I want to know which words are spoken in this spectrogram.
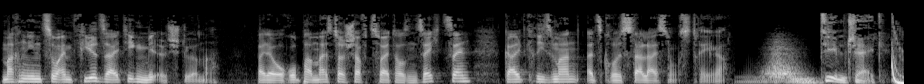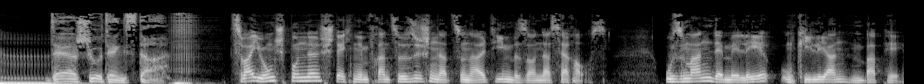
machen ihn zu einem vielseitigen Mittelstürmer. Bei der Europameisterschaft 2016 galt Griezmann als größter Leistungsträger. Teamcheck. Der Shooting Star. Zwei Jungspunde stechen im französischen Nationalteam besonders heraus. Usman Dembélé und Kylian Mbappé.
